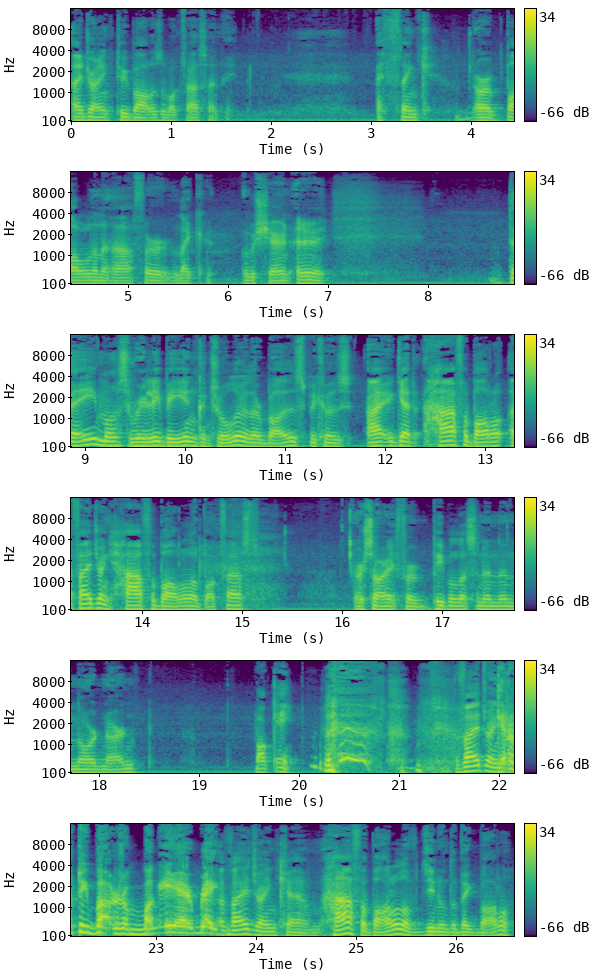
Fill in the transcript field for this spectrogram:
I drank two bottles of Buckfast that night. I think, or a bottle and a half, or like I was sharing. Anyway, they must really be in control of their buzz because I get half a bottle. If I drink half a bottle of Buckfast, or sorry for people listening in Northern Ireland, Bucky. if I drink Get two bottles of Bucky there, Blake. if I drink um, half a bottle of, do you know, the big bottle,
